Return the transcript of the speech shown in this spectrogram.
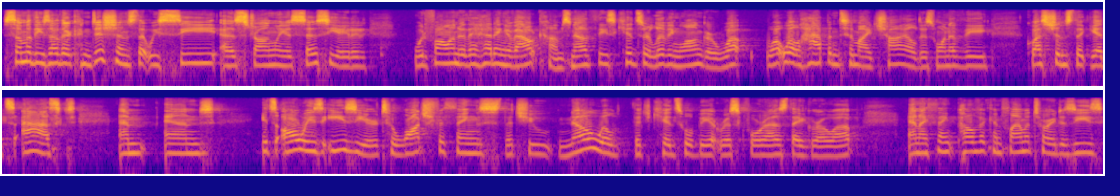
Some of these other conditions that we see as strongly associated would fall under the heading of outcomes. Now that these kids are living longer, what, what will happen to my child is one of the questions that gets asked. And, and it's always easier to watch for things that you know will, that kids will be at risk for as they grow up. And I think pelvic inflammatory disease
